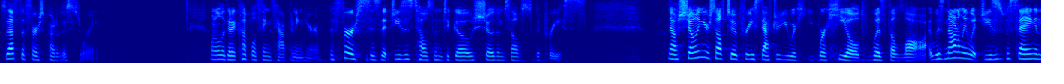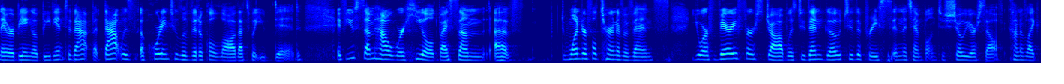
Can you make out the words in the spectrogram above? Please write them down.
So that's the first part of the story. I want to look at a couple things happening here. The first is that Jesus tells them to go show themselves to the priests. Now, showing yourself to a priest after you were, healed was the law. It was not only what Jesus was saying and they were being obedient to that, but that was, according to Levitical law, that's what you did. If you somehow were healed by some of wonderful turn of events, your very first job was to then go to the priests in the temple and to show yourself. Kind of like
